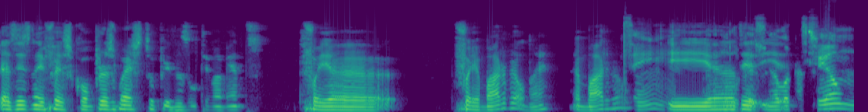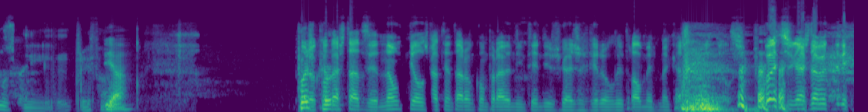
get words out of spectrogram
A Disney fez compras bem estúpidas ultimamente. Foi a. Foi a Marvel, não é? A Marvel. Sim. E a. Lucas, e a Lucasfilms e por aí fora. yeah. Pois o que o por- gajo está a dizer, não que eles já tentaram comprar a Nintendo e os gajos riram literalmente na cara deles. Pois, os gajos devem ter dito,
